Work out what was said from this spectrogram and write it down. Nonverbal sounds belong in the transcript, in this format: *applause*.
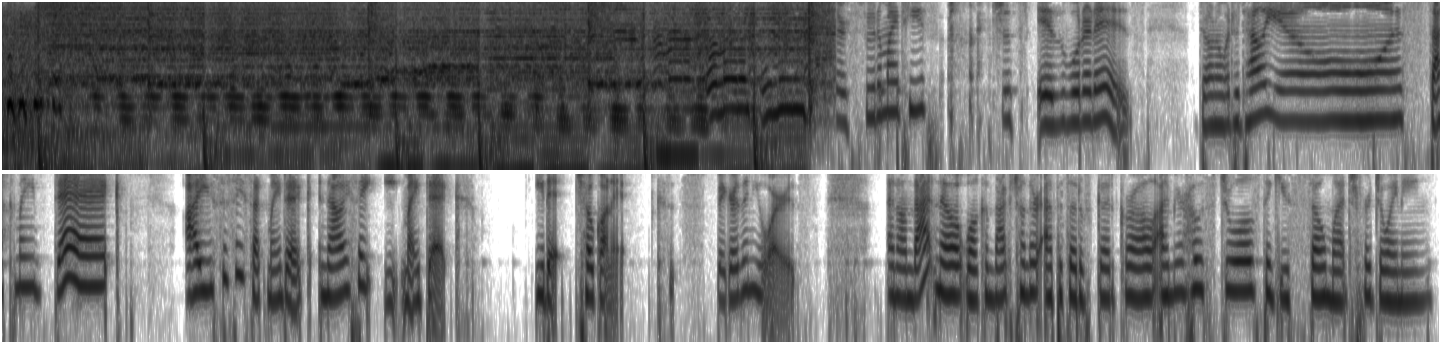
*laughs* There's food in my teeth. *laughs* it just is what it is. Don't know what to tell you. Suck my dick. I used to say suck my dick. Now I say eat my dick. Eat it. Choke on it because it's bigger than yours. And on that note, welcome back to another episode of Good Girl. I'm your host, Jules. Thank you so much for joining.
